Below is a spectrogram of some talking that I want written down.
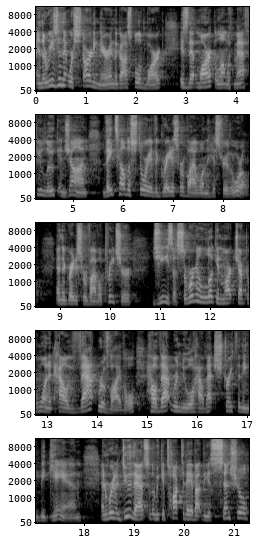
And the reason that we're starting there in the Gospel of Mark is that Mark, along with Matthew, Luke, and John, they tell the story of the greatest revival in the history of the world and the greatest revival preacher, Jesus. So we're going to look in Mark chapter 1 at how that revival, how that renewal, how that strengthening began. And we're going to do that so that we can talk today about the essential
